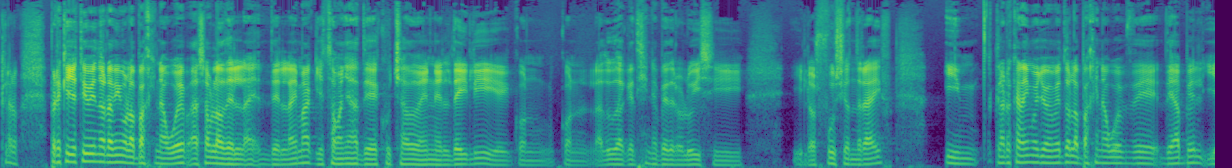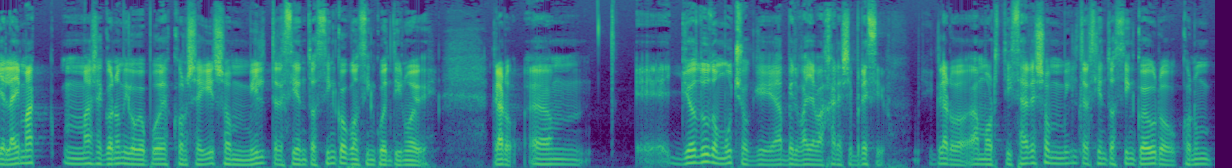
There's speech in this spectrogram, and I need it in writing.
Claro, pero es que yo estoy viendo ahora mismo la página web, has hablado del, del iMac y esta mañana te he escuchado en el Daily eh, con, la duda que tiene Pedro Luis y, los Fusion Drive. Y claro, es que ahora mismo yo me meto en la página web de, Apple y el iMac más económico que puedes conseguir son 1305,59. Claro, um, eh, yo dudo mucho que Apple vaya a bajar ese precio. Y claro, amortizar esos 1.305 euros con un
